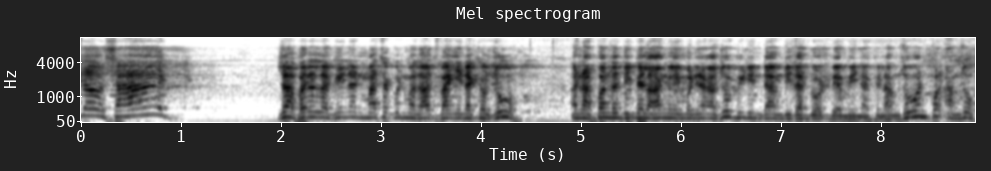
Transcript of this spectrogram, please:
જાઓ સાહેબ. જા, ભરેલા ભીંડા માથાકૂટમાં હાથ ભાંગી નાખ્યો જો અને આ પંદર દી પેલા આંગળી મળીને આ જો બીડીને દામ દીધા, દોઢ બે મહિના પેલા આમ જોવો ને પણ, આમ જો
